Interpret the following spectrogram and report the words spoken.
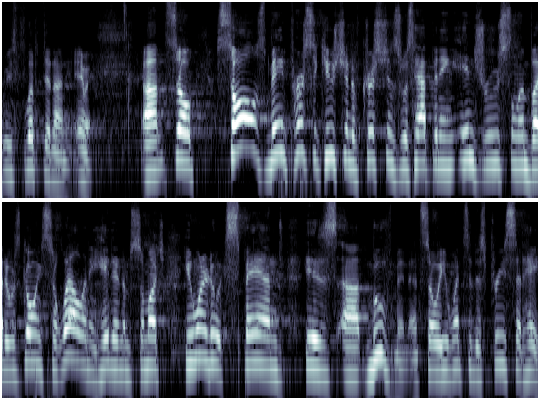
we flipped it on you. Anyway, um, so Saul's main persecution of Christians was happening in Jerusalem, but it was going so well and he hated him so much, he wanted to expand his uh, movement. And so he went to this priest, said, hey,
